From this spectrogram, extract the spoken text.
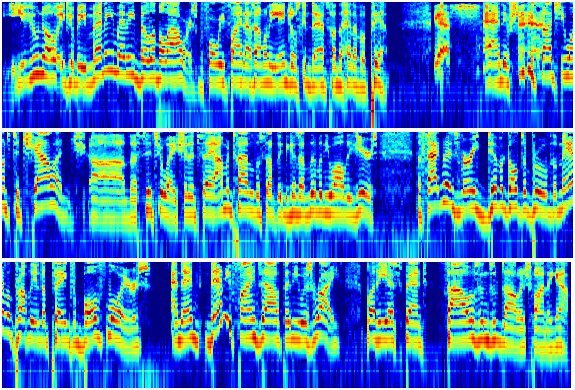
you, you know it could be many, many billable hours before we find out how many angels can dance on the head of a pin. Yes. And if she decides she wants to challenge uh, the situation and say, I'm entitled to something because I've lived with you all these years, the fact that it's very difficult to prove, the man will probably end up paying for both lawyers And then, then he finds out that he was right, but he has spent thousands of dollars finding out.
